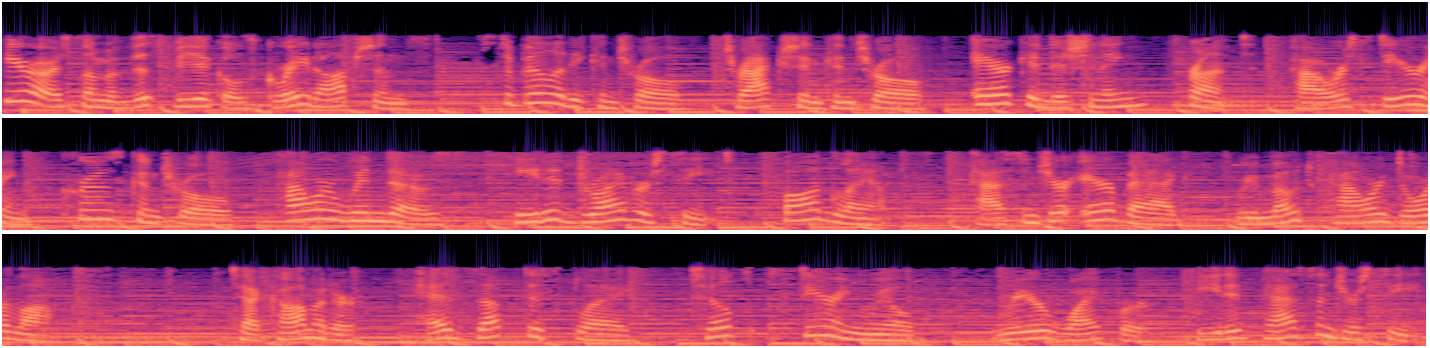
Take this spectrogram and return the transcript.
Here are some of this vehicle's great options stability control, traction control, air conditioning, front, power steering, cruise control, power windows, heated driver seat, fog lamps, passenger airbag, remote power door locks, tachometer, heads up display, tilt steering wheel, rear wiper, heated passenger seat,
